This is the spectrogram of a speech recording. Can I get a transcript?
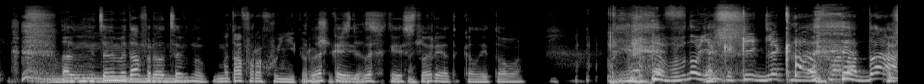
Ладно, це не метафора, а це, ну, Метафора хуйні, коротше, легка, піздець. легка історія, така лайтова. ну, як, для Кауфмана, да.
